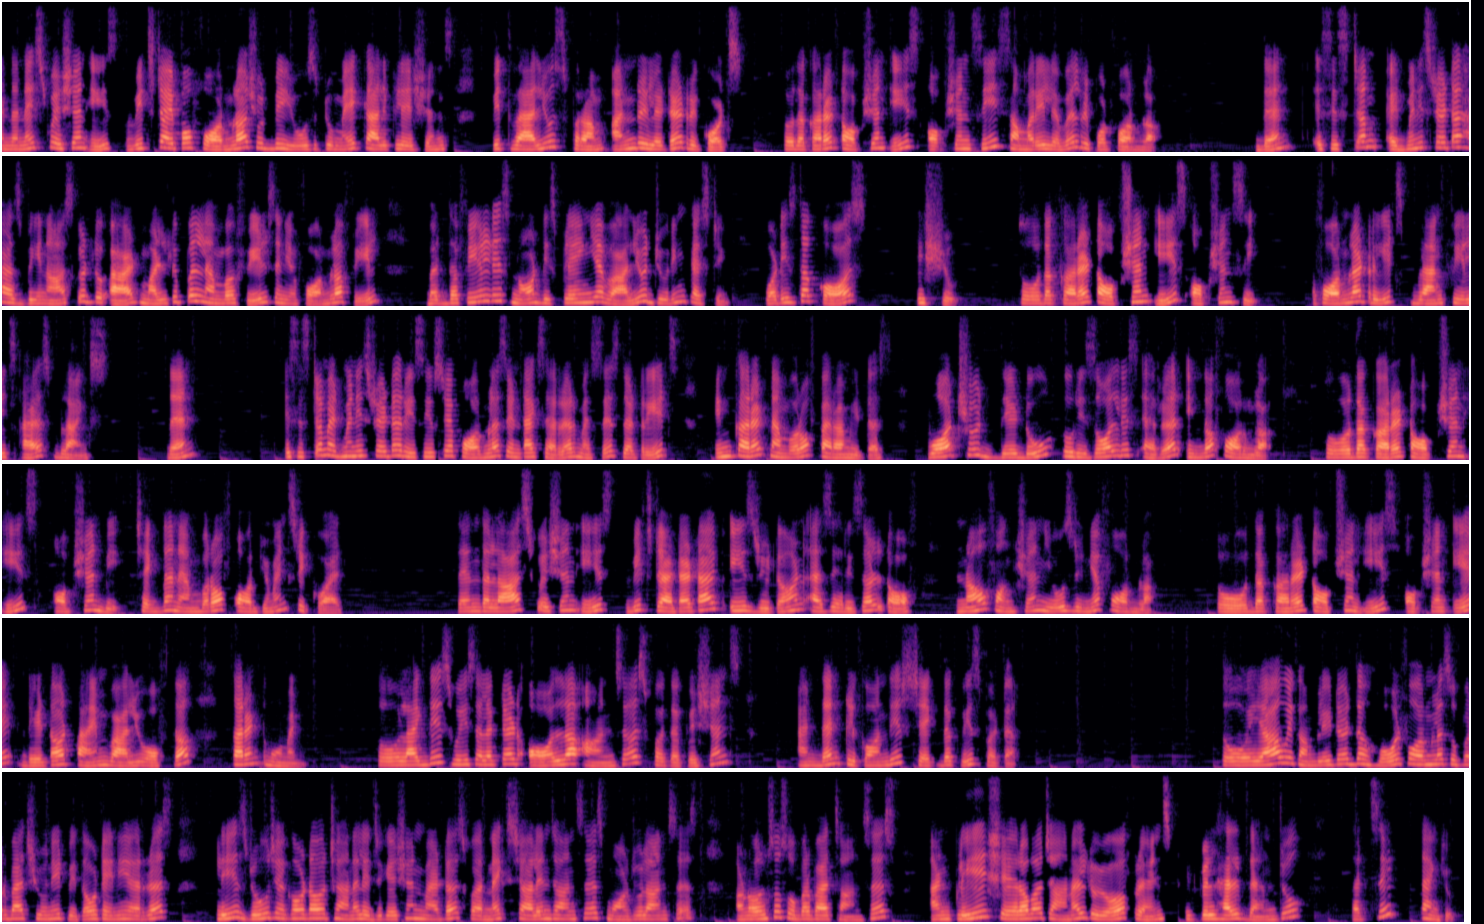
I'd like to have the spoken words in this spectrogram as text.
And the next question is which type of formula should be used to make calculations with values from unrelated records. So the correct option is option C summary level report formula. Then a system administrator has been asked to add multiple number fields in your formula field but the field is not displaying a value during testing. What is the cause? Issue. So the correct option is option C. The formula treats blank fields as blanks. Then a system administrator receives a formula syntax error message that reads incorrect number of parameters. What should they do to resolve this error in the formula? So the correct option is option B. Check the number of arguments required. Then the last question is which data type is returned as a result of now function used in a formula. So the correct option is option A date time value of the current moment. So like this we selected all the answers for the questions and then click on this check the quiz button. So yeah we completed the whole formula superbadge unit without any errors. Please do check out our channel Education Matters for next challenge answers, module answers and also superbadge answers. And please share our channel to your friends. It will help them too. That's it. Thank you.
